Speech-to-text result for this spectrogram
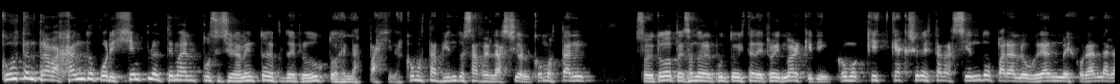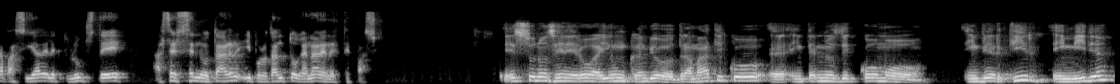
¿Cómo están trabajando, por ejemplo, el tema del posicionamiento de, productos en las páginas? ¿Cómo estás viendo esa relación? ¿Cómo están, sobre todo pensando en el punto de vista de trade marketing, ¿cómo, qué, qué acciones están haciendo para lograr mejorar la capacidad de Electrolux de hacerse notar y, por lo tanto, ganar en este espacio? Eso nos generó ahí un cambio dramático eh, en términos de cómo invertir en media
